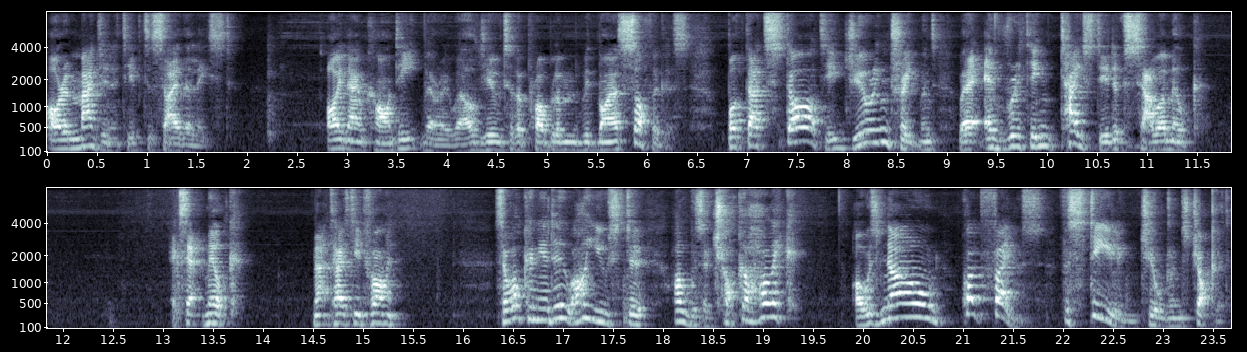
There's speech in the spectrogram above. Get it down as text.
are imaginative to say the least. I now can't eat very well due to the problem with my esophagus. But that started during treatment where everything tasted of sour milk. Except milk. That tasted fine. So what can you do? I used to, I was a chocoholic. I was known, quite famous, for stealing children's chocolate.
